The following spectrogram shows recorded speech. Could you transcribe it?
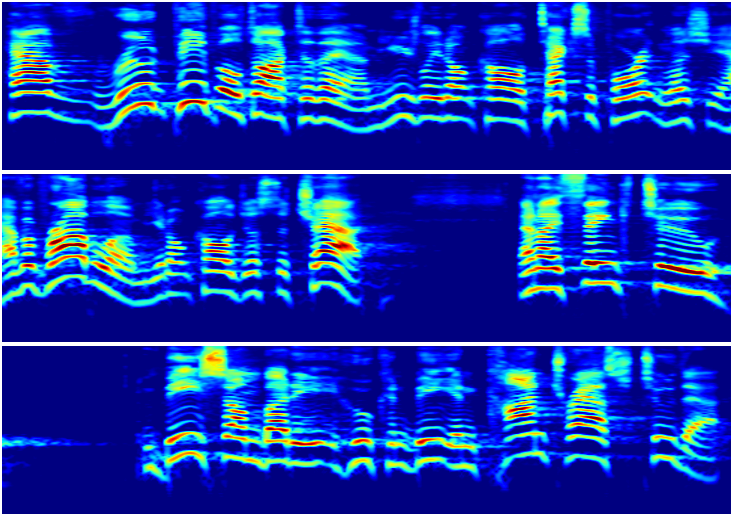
have rude people talk to them. You usually don't call tech support unless you have a problem. You don't call just to chat. And I think to be somebody who can be in contrast to that,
